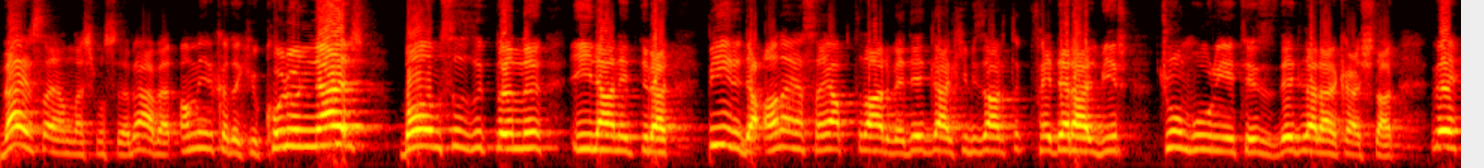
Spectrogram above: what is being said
Versay Anlaşması ile beraber Amerika'daki koloniler bağımsızlıklarını ilan ettiler. Bir de anayasa yaptılar ve dediler ki biz artık federal bir cumhuriyetiz dediler arkadaşlar. Ve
